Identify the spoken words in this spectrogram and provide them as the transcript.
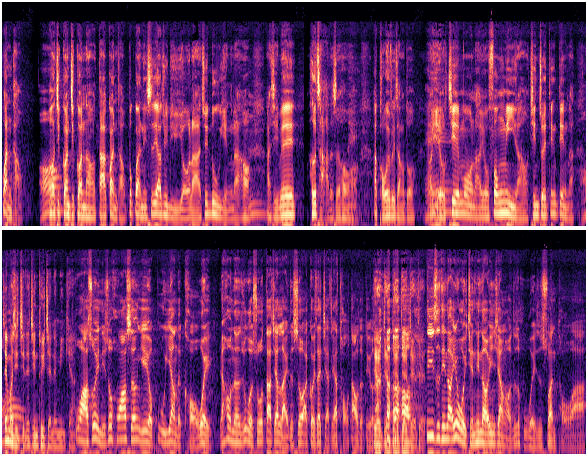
罐头，哦，一罐一罐哦，大罐头，不管你是要去旅游啦，去露营啦，吼，还是要。喝茶的时候哈，啊口味非常多，有芥末啦，有蜂蜜啦，哈，金锥丁丁啦，这嘛是值得金推荐的物件。哇，所以你说花生也有不一样的口味。然后呢，如果说大家来的时候，啊，各位在夹着要头刀的，对不对？对对对对对。第一次听到，因为我以前听到印象哦，都是虎尾是蒜头啊，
